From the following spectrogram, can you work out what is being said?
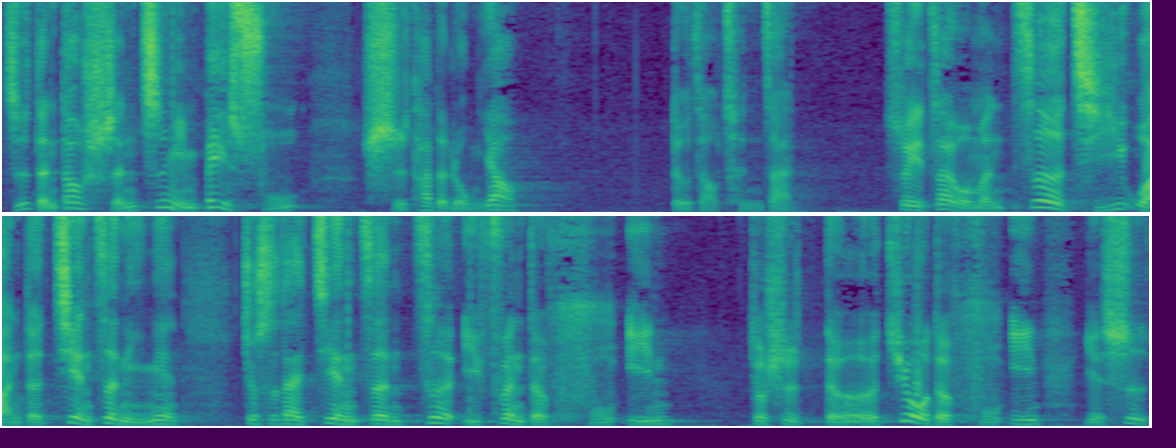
只等到神之名被赎。使他的荣耀得着称赞，所以在我们这几晚的见证里面，就是在见证这一份的福音，就是得救的福音，也是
